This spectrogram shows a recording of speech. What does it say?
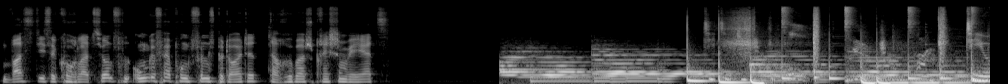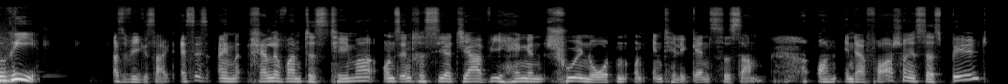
was diese Korrelation von ungefähr Punkt 5 bedeutet, darüber sprechen wir jetzt. Theorie. Also wie gesagt, es ist ein relevantes Thema. Uns interessiert ja, wie hängen Schulnoten und Intelligenz zusammen. Und in der Forschung ist das Bild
